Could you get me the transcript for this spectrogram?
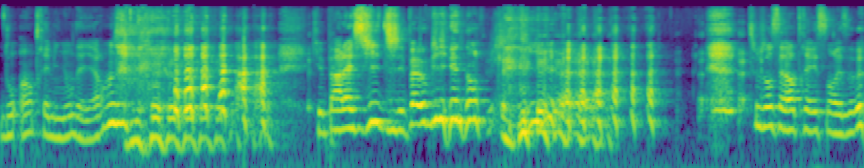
dont un très mignon d'ailleurs, que par la suite, j'ai pas oublié non plus. Toujours savoir travailler son réseau.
